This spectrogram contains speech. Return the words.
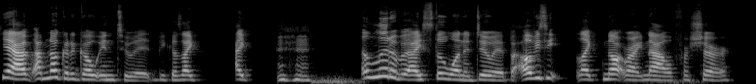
yeah, I'm not gonna go into it because I, I hmm a little bit i still want to do it but obviously like not right now for sure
